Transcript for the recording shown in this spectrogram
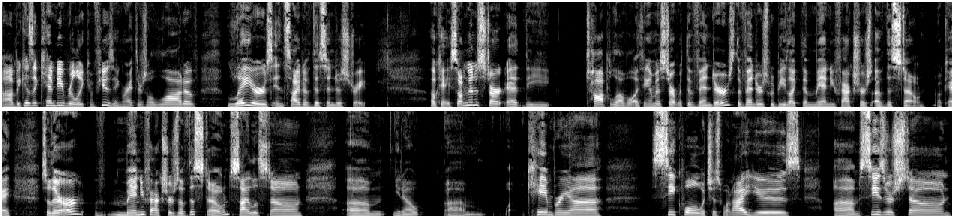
Uh, because it can be really confusing, right? There's a lot of layers inside of this industry. Okay, so I'm going to start at the top level. I think I'm going to start with the vendors. The vendors would be like the manufacturers of the stone. Okay, so there are manufacturers of the stone, Silestone, um, you know, um, Cambria, Sequel, which is what I use, um, Caesarstone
